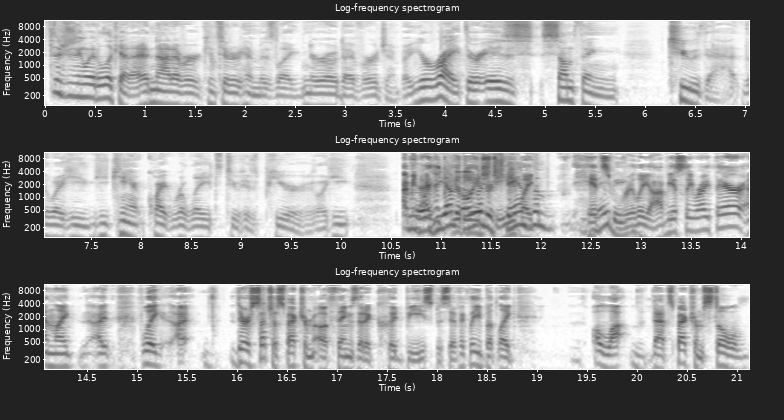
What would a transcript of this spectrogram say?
It's an interesting way to look at it. I had not ever considered him as like neurodivergent. But you're right. There is something to that the way he he can't quite relate to his peers. Like he I mean, I think under, ADHD like them, hits maybe. really obviously right there, and like, I like I, there's such a spectrum of things that it could be specifically, but like a lot that spectrum still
